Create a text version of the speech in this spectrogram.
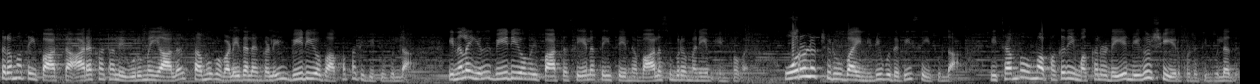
சிரமத்தை பார்த்த அறக்கட்டளை உரிமையாளர் சமூக வலைதளங்களில் வீடியோவாக பதிவிட்டுள்ளார். இந்நிலையில் வீடியோவை பார்த்த சேலத்தை சேர்ந்த பாலசுப்ரமணியம் என்பவர் ஒரு லட்சம் ரூபாய் நிதி உதவி செய்துள்ளார். இச்சம்பவம் அப்பகுதி மக்களிடையே நிகழ்ச்சி ஏற்படுத்தியுள்ளது.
